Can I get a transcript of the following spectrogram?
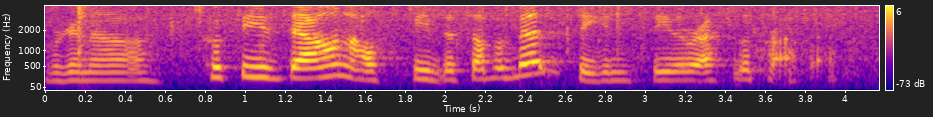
we're gonna cook these down. I'll speed this up a bit so you can see the rest of the process.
